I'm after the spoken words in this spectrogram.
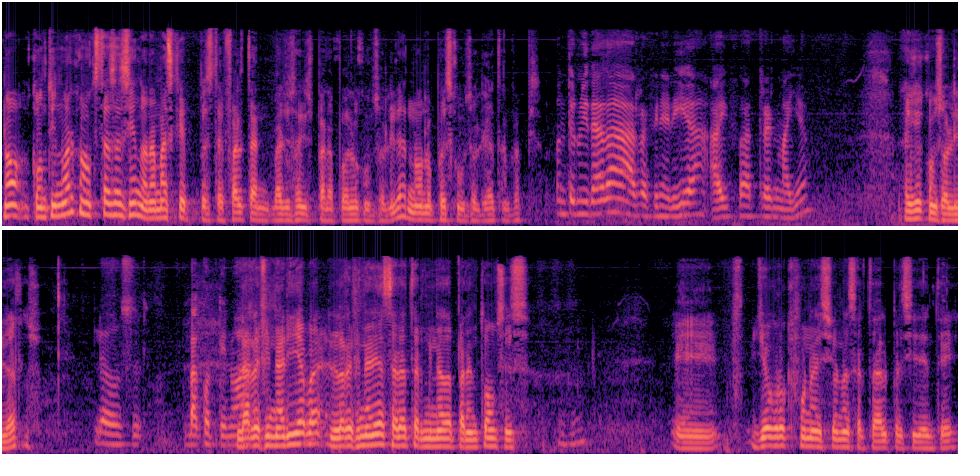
No, continuar con lo que estás haciendo, nada más que pues te faltan varios años para poderlo consolidar, no lo puedes consolidar tan rápido. Continuidad a refinería, AIFA, Tren Maya. Hay que consolidarlos. Los va a continuar. La refinería, va- la refinería estará terminada para entonces. Eh, yo creo que fue una decisión acertada del presidente,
